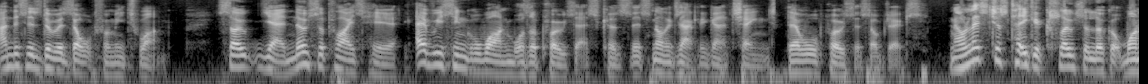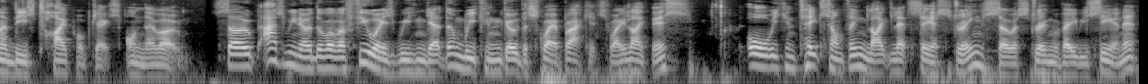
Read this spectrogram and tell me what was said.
And this is the result from each one. So yeah, no surprise here. Every single one was a process, because it's not exactly going to change. They're all process objects. Now let's just take a closer look at one of these type objects on their own. So, as we know, there are a few ways we can get them. We can go the square brackets way, like this. Or we can take something like, let's say, a string, so a string with ABC in it,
